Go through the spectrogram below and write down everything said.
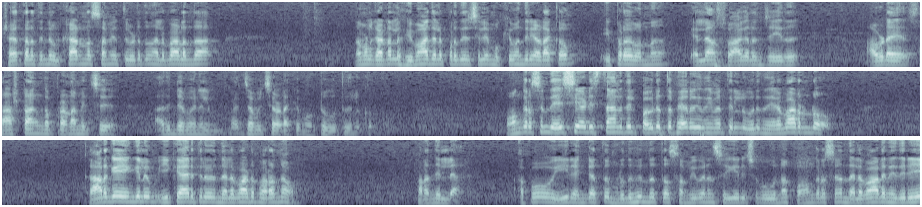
ക്ഷേത്രത്തിന്റെ ഉദ്ഘാടന സമയത്ത് എടുത്ത നിലപാടെന്താ? നമ്മൾ കണ്ടല്ലോ ഹിമാചൽ പ്രദേശിലെ മുഖ്യമന്ത്രി അടക്കം ഇപ്പുറം വന്ന് എല്ലാം സ്വാഗതം ചെയ്ത് അവിടെ സാഷ്ടാംഗം പ്രണമിച്ച് അതിന്റെ മുന്നിൽ പഞ്ചമിച്ചടക്കി മുട്ടുകുത്തി നിൽക്കുന്നു. കോൺഗ്രസിന് ദേശീയ അടിസ്ഥാനത്തിൽ പൗരത്വ ഭേദഗതി നിയമത്തിൽ ഒരു നിലപാടുണ്ടോ? കാർഗെയെങ്കിലും ഈ കാര്യത്തിൽ ഒരു നിലപാട് പറഞ്ഞോ? പറഞ്ഞില്ല. അപ്പോൾ ഈ രംഗത്ത് മൃദുഹിന്ദുത്വ സമീപനം സ്വീകരിച്ചു പോകുന്ന കോൺഗ്രസിന്റെ നിലപാടിനെതിരെ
